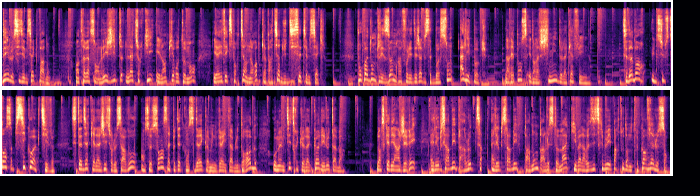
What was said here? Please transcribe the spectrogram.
dès le 6e siècle, pardon, en traversant l'Égypte, la Turquie et l'Empire ottoman, et a été exporté en Europe qu'à partir du 17e siècle. Pourquoi donc les hommes raffolaient déjà de cette boisson à l'époque? La réponse est dans la chimie de la caféine. C'est d'abord une substance psychoactive, c'est-à-dire qu'elle agit sur le cerveau, en ce sens elle peut être considérée comme une véritable drogue, au même titre que l'alcool et le tabac. Lorsqu'elle est ingérée, elle est observée par l'estomac qui va la redistribuer partout dans notre corps via le sang.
